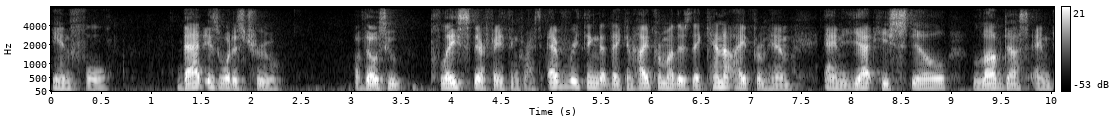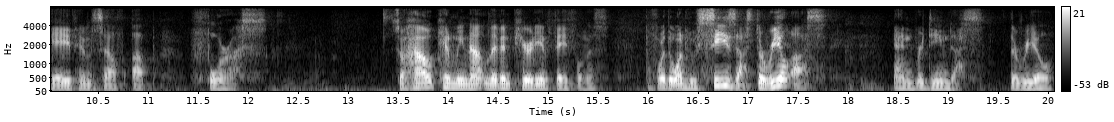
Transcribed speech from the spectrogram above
in full. That is what is true of those who place their faith in Christ. Everything that they can hide from others, they cannot hide from him, and yet he still loved us and gave himself up for us. So, how can we not live in purity and faithfulness before the one who sees us, the real us, and redeemed us, the real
